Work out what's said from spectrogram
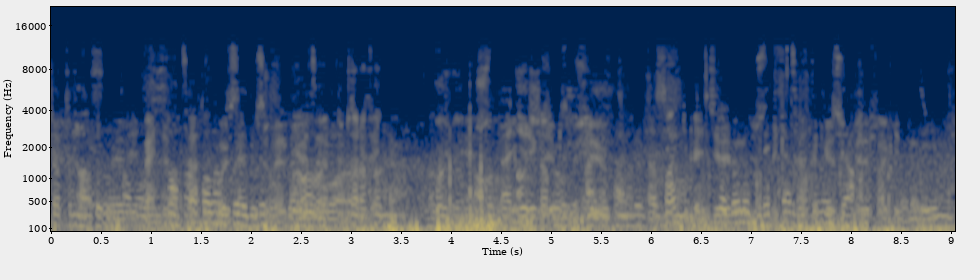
Çatının altını tam Bence de bu sefer bu tarafa koyduğumuz Ama pencere pencere gibi olmuş. Aynen. Sanki pencerenin böyle direkler gözükmedi, fark eğilmiş.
